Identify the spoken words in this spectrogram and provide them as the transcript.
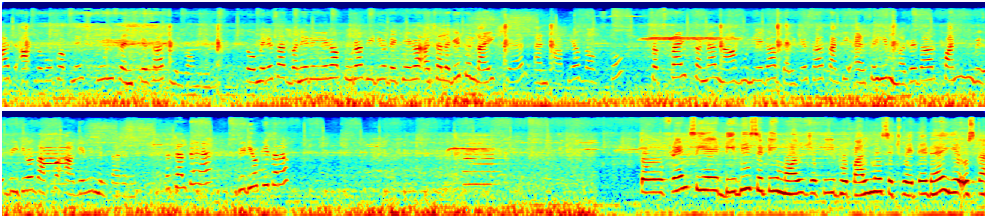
आज आप लोगों को अपने स्कूल फ्रेंड्स के साथ मिलवाऊँगी। तो मेरे साथ बने रहिएगा, पूरा वीडियो देखिएगा। अच्छा लगे तो like share and Papiya blogs को सब्सक्राइब करना ना भूलिएगा बेल के साथ, ताकि ऐसे ही मज़ेदार फन वीडियोस आपको आगे भी मिलता रहे। तो चलते हैं वीडियो की तरफ़। तो फ्रेंड्स ये डीबी सिटी मॉल जो कि भोपाल में सिचुएटेड है, ये उसका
